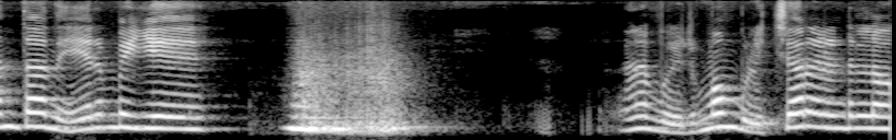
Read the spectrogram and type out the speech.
എന്താ നേരം പയ്യേ അങ്ങനെ വരുമ്പം വിളിച്ചറിയണ്ടല്ലോ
